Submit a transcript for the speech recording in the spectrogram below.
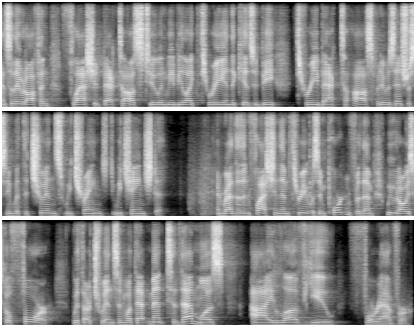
And so they would often flash it back to us too, and we'd be like three, and the kids would be three back to us. But it was interesting with the twins, we trained, we changed it. And rather than flashing them three, it was important for them. We would always go four with our twins. And what that meant to them was, I love you forever.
